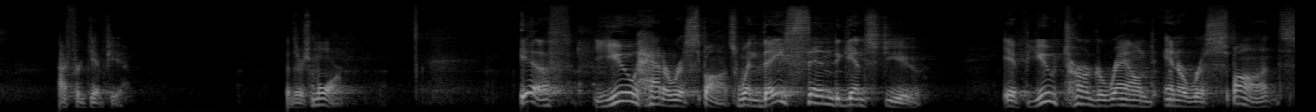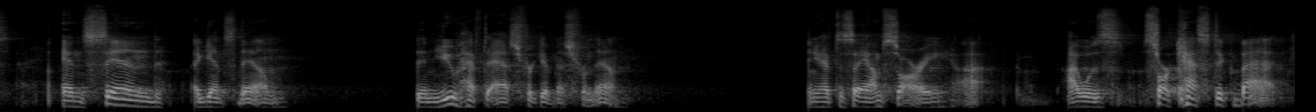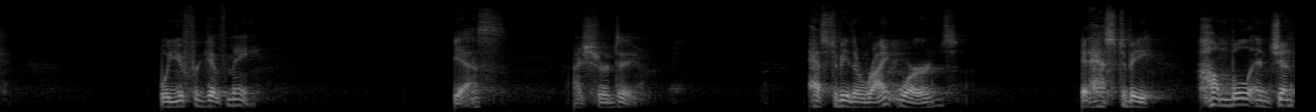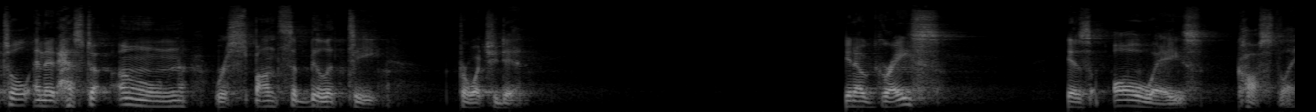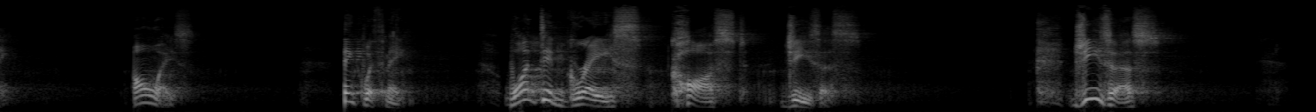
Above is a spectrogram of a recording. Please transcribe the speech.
I forgive you. But there's more. If you had a response when they sinned against you, if you turned around in a response and sinned against them, then you have to ask forgiveness from them. And you have to say, I'm sorry. I, I was sarcastic back. Will you forgive me? Yes, I sure do. It has to be the right words. It has to be humble and gentle, and it has to own responsibility for what you did. You know, grace is always costly. Always. Think with me. What did grace cost Jesus? Jesus,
